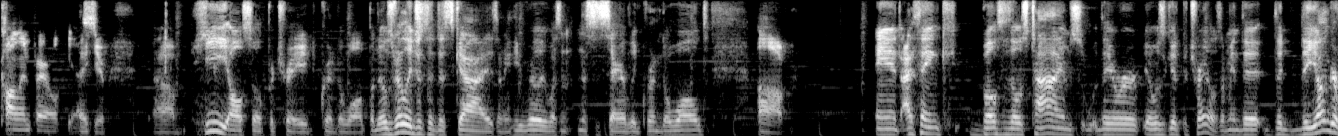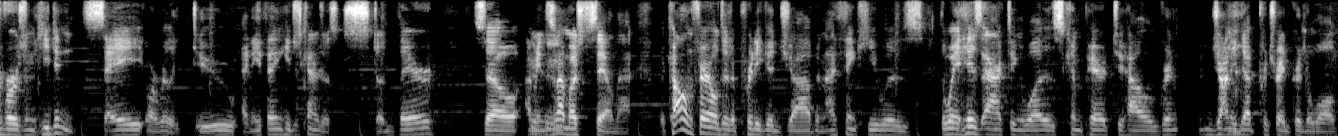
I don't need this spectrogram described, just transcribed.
Colin Farrell, yes. Thank you. Um, he also portrayed Grindelwald, but it was really just a disguise. I mean, he really wasn't necessarily Grindelwald. Um, and I think both of those times they were it was good portrayals. I mean, the the the younger version he didn't say or really do anything. He just kind of just stood there. So I mean, there's Mhm. not much to say on that. But Colin Farrell did a pretty good job, and I think he was the way his acting was compared to how Grin- Johnny Depp portrayed Grindelwald.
